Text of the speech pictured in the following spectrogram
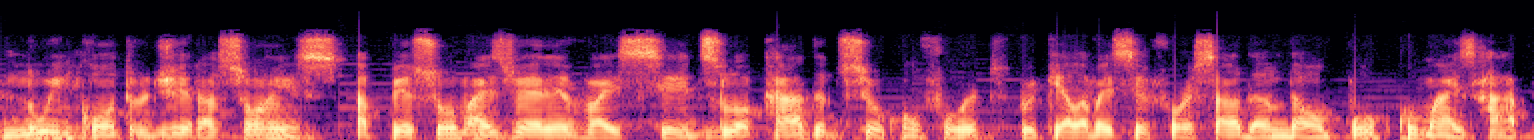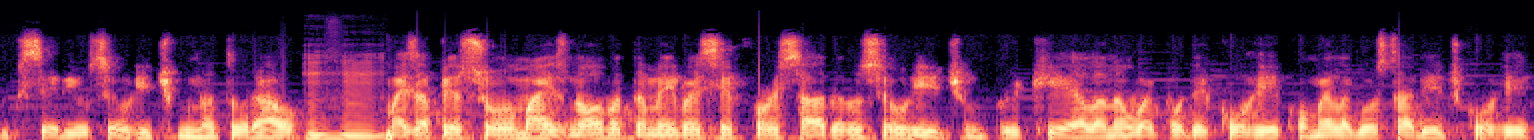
no encontro de gerações, a pessoa mais velha vai ser deslocada do seu conforto, porque ela vai ser forçada a andar um pouco mais rápido, que seria o seu ritmo natural. Uhum. Mas a pessoa mais nova também vai ser forçada no seu ritmo, porque ela não vai poder correr como ela gostaria de correr.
